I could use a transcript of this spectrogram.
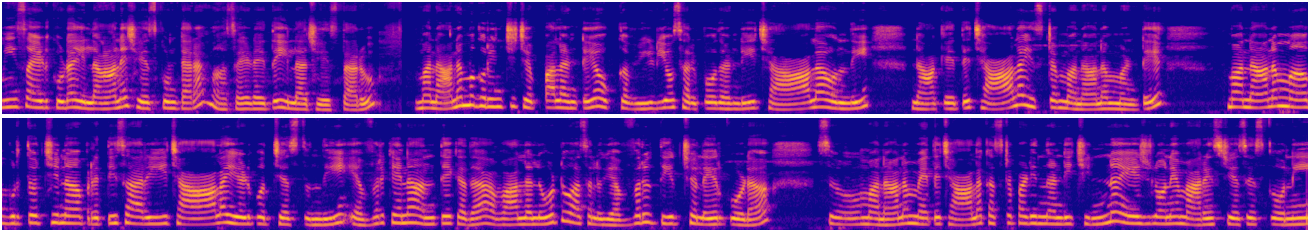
మీ సైడ్ కూడా ఇలానే చేసుకుంటారా? మా సైడ్ అయితే ఇలా చేస్తారు. మా నానమ్మ గురించి చెప్పాలంటే ఒక్క వీడియో సరిపోదండి. చాలా ఉంది. నాకైతే చాలా ఇష్టం మా నానమ్మ అంటే. మా నానమ్మ గుర్తొచ్చిన ప్రతిసారి చాలా ఏడుపు వచ్చేస్తుంది ఎవరికైనా అంతే కదా వాళ్ళ లోటు అసలు ఎవ్వరు తీర్చలేరు కూడా. సో మా నానమ్మ అయితే చాలా కష్టపడిందండి. చిన్న ఏజ్లోనే మ్యారేజ్ చేసేసుకొని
